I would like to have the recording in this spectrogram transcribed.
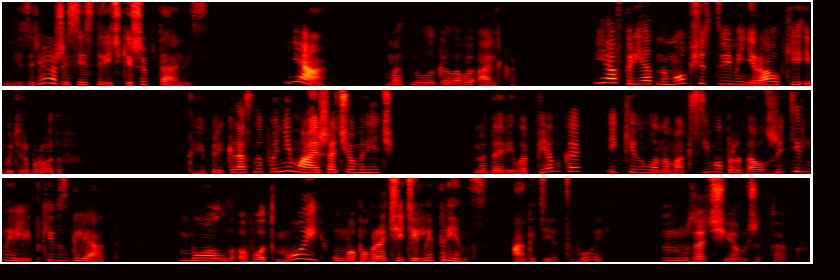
Не зря же сестрички шептались. «Ня!» — мотнула головой Алька. «Я в приятном обществе минералки и бутербродов». «Ты прекрасно понимаешь, о чем речь!» Надавила пенка и кинула на Максима продолжительный липкий взгляд. Мол, вот мой умопомрачительный принц, а где твой? Ну зачем же так?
